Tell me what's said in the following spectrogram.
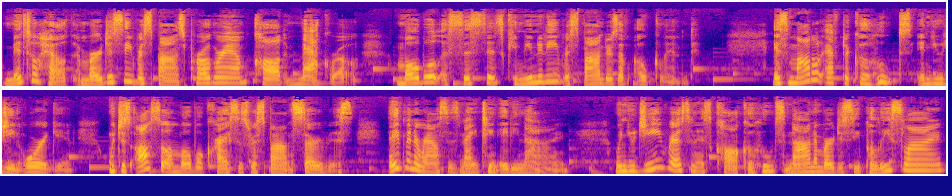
mental health emergency response program called MACRO, Mobile Assistance Community Responders of Oakland. It's modeled after Cahoots in Eugene, Oregon, which is also a mobile crisis response service. They've been around since 1989. When Eugene residents call Cahoots non emergency police line,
